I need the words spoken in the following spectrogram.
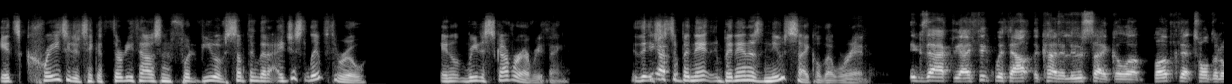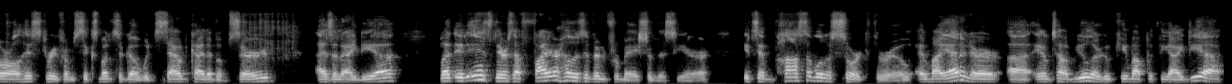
It's crazy to take a 30,000 foot view of something that I just lived through and rediscover everything. It's yeah. just a banana, bananas news cycle that we're in. Exactly. I think without the kind of news cycle, a book that told an oral history from six months ago would sound kind of absurd as an idea but it is. There's a fire hose of information this year. It's impossible to sort through. And my editor uh, anton mueller who came up with the idea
